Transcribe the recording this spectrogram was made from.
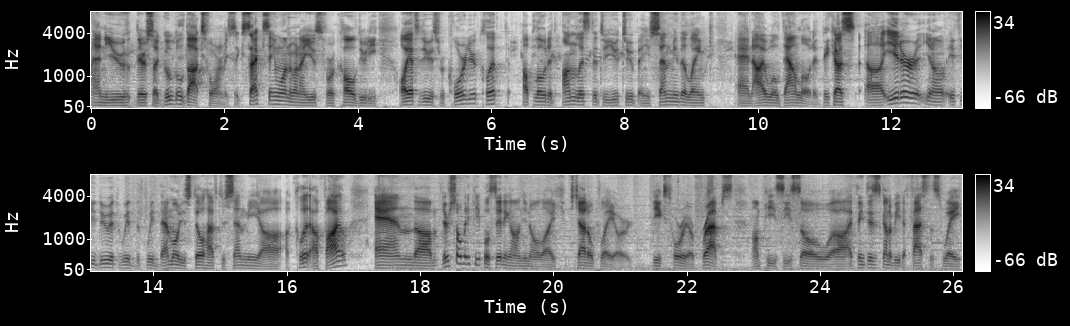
and you there's a Google Docs form. It's the exact same one when I used for Call of Duty. All you have to do is record your clip, upload it unlisted to YouTube, and you send me the link and I will download it. Because uh, either you know if you do it with with demo you still have to send me a, a a file. And um, there's so many people sitting on you know like Shadowplay or the Dxtory or Fraps on PC so uh, I think this is gonna be the fastest way.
